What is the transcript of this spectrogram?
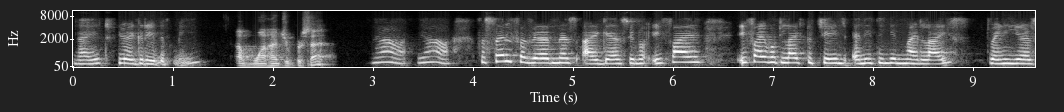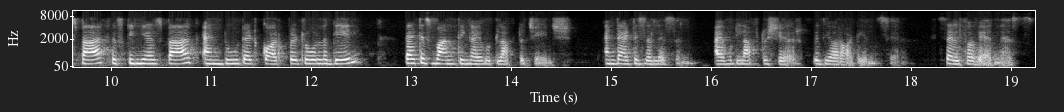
Right? You agree with me? Uh, 100%. yeah yeah so self awareness i guess you know if i if i would like to change anything in my life 20 years back 15 years back and do that corporate role again that is one thing i would love to change and that is a lesson i would love to share with your audience here self awareness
